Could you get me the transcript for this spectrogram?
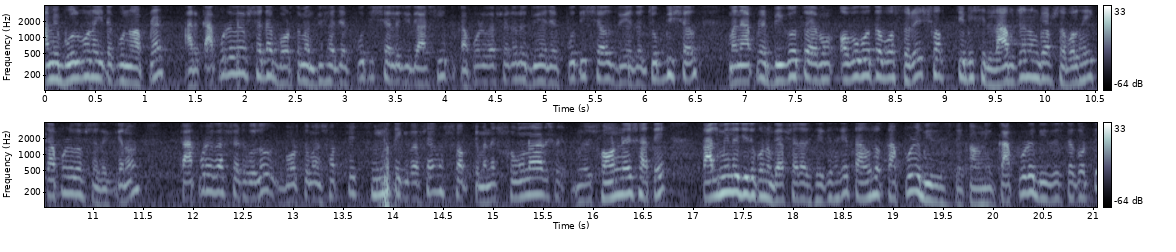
আমি বলব না এটা কোনো আপনার। আর কাপড়ের ব্যবসাটা বর্তমান দুই হাজার পঁচিশ সালে যদি আসি, কাপড়ের ব্যবসাটা হলো দুই হাজার পঁচিশ সাল, দুই হাজার চব্বিশ সাল। মানে আপনার বিগত এবং অবগত বছরে সবচেয়ে বেশি লাভজনক ব্যবসা বলা হয় কাপড়ের ব্যবসাটা কারণ কাপড়ের ব্যবসাটা হলো বর্তমান সবচেয়ে থেকে ব্যবসা এবং সবচেয়ে মানে সোনার মানে স্বর্ণের সাথে তাল মিলে যদি কোনো ব্যবসাটা থেকে থাকে, তাহলে কাপড়ের বিজনেসটা কারণ এই কাপড়ের বিজনেসটা করতে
